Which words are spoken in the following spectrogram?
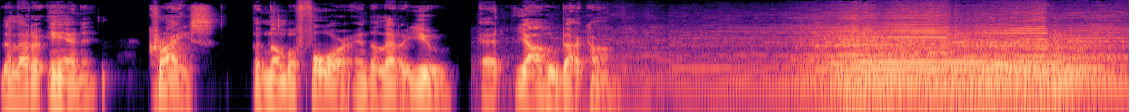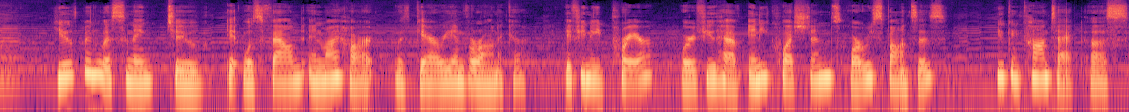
the letter N, Christ, the number four, and the letter U at yahoo.com. You've been listening to It Was Found in My Heart with Gary and Veronica. If you need prayer or if you have any questions or responses, you can contact us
